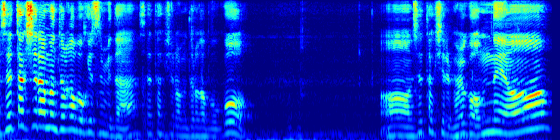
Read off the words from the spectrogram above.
자, 세탁실 한번 들어가 보겠습니다. 세탁실 한번 들어가 보고, 어, 세탁실에 별거 없네요.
